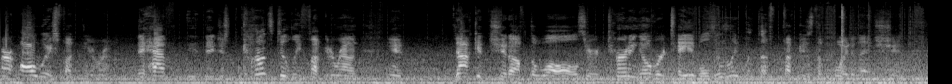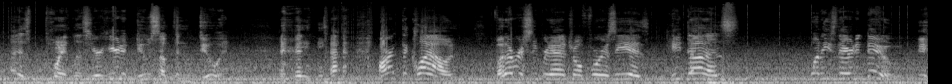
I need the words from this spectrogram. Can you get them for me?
are always fucking around. They have, they just constantly fucking around. You know, knocking shit off the walls or turning over tables. And like, what the fuck is the point of that shit? That is pointless. You're here to do something, do it. And Art the Clown, whatever supernatural force he is, he does what he's there to do. You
